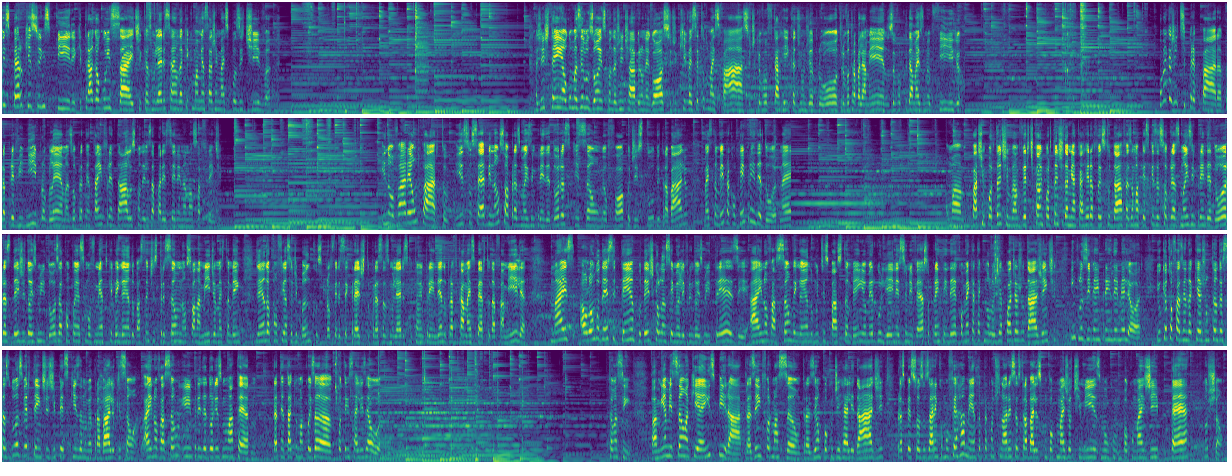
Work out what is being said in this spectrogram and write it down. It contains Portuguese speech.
espero que isso inspire, que traga algum insight, que as mulheres saiam daqui com uma mensagem mais positiva. A gente tem algumas ilusões quando a gente abre um negócio de que vai ser tudo mais fácil, de que eu vou ficar rica de um dia para o outro, eu vou trabalhar menos, eu vou cuidar mais do meu filho. Como é que a gente se prepara para prevenir problemas ou para tentar enfrentá-los quando eles aparecerem na nossa frente? Inovar é um parto. Isso serve não só para as mães empreendedoras, que são o meu foco de estudo e trabalho, mas também para qualquer empreendedor, né? uma parte importante, uma vertical importante da minha carreira foi estudar, fazer uma pesquisa sobre as mães empreendedoras. Desde 2012 eu acompanho esse movimento que vem ganhando bastante expressão, não só na mídia, mas também ganhando a confiança de bancos para oferecer crédito para essas mulheres que estão empreendendo para ficar mais perto da família. Mas ao longo desse tempo, desde que eu lancei meu livro em 2013, a inovação vem ganhando muito espaço também. Eu mergulhei nesse universo para entender como é que a tecnologia pode ajudar a gente, inclusive a empreender melhor. E o que eu estou fazendo aqui é juntando essas duas vertentes de pesquisa no meu trabalho, que são a inovação e o empreendedorismo materno, para tentar que uma coisa potencialize a outra. Então, assim, a minha missão aqui é inspirar, trazer informação, trazer um pouco de realidade para as pessoas usarem como ferramenta para continuarem seus trabalhos com um pouco mais de otimismo, com um pouco mais de pé no chão.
